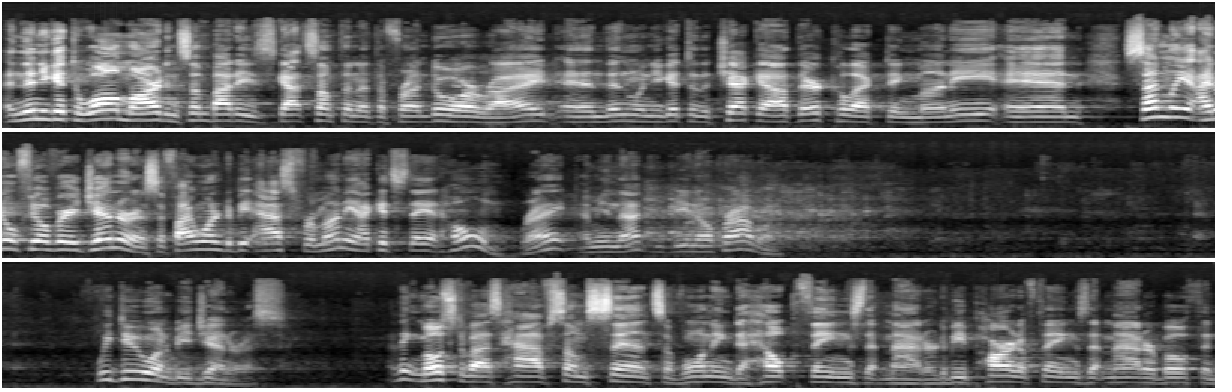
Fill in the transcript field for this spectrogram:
And then you get to Walmart and somebody's got something at the front door, right? And then when you get to the checkout, they're collecting money. And suddenly I don't feel very generous. If I wanted to be asked for money, I could stay at home, right? I mean, that'd be no problem. we do want to be generous. I think most of us have some sense of wanting to help things that matter, to be part of things that matter both in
